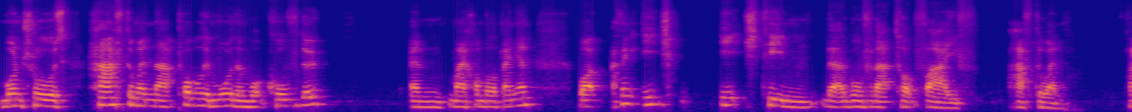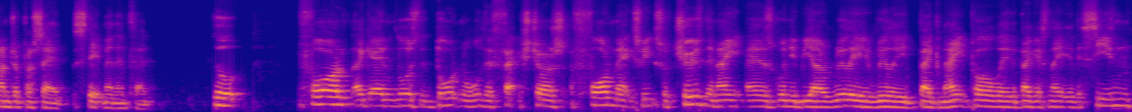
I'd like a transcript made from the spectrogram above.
Montrose have to win that probably more than what Cove do, in my humble opinion. But I think each each team that are going for that top five have to win, hundred percent statement intent. So for again those that don't know the fixtures for next week so tuesday night is going to be a really really big night probably the biggest night of the season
